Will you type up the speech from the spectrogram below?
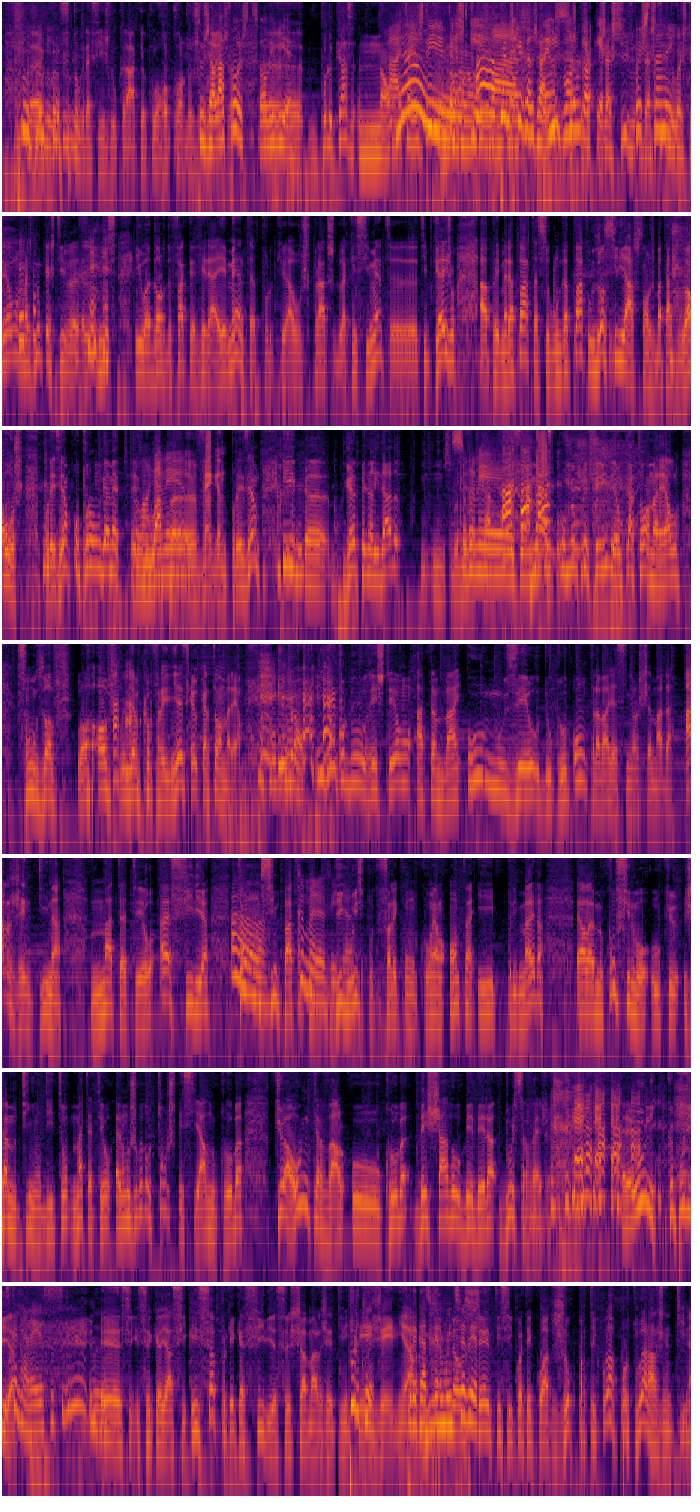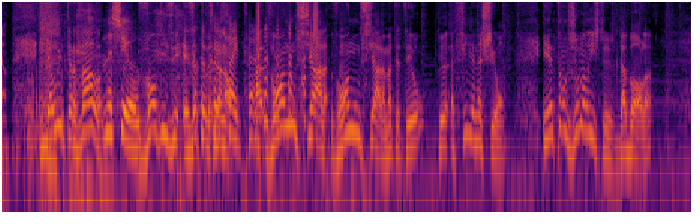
com fotografias do craque, com recordes Tu já lá foste, Olivia? por acaso, não. Ai, tens de ir, Não. temos que ir. Ah, temos que arranjar uns isso. bons Já, croquetes. já estive, Pois já estive tem. no Restelo, mas nunca estive nisso. E eu adoro, de facto, é ver a emenda, porque há os pratos do aquecimento, eh, tipo queijo, há a primeira parte, a segunda parte, os auxiliares são os batatas do arroz, por exemplo, o prolongamento, tens o eh, vegan, por exemplo, e eh, grande penalidade, um sobremesa. Mas o meu preferido é o cartão amarelo, que são os ovos. Ovos, por exemplo, com farinha, esse é o cartão amarelo. E pronto, e dentro do Restelo há também o museu do clube, onde trabalha a senhora chamada Argentina Matateu, a filha tão simpática. que maravilha. Digo isso porque falei com, com ela ontem e, primeira, ela me confirmou o que já me tinham dito. Matateu era um jogador tão especial no clube que, ao intervalo, o clube deixava-o beber duas cervejas. Era o único que podia. Se calhar é esse o segredo. É, se, se calhar sim. E sabe porquê que a filha se chama Argentina? Porquê? é genial. Por acaso quero muito saber. 1954, jogo particular Portugal-Argentina. E ao intervalo. Nasceu. Vão dizer. Exatamente. Não, não. Ah, Vão anunciar, vão anunciar a Matateu que a filha nasceu. E então os jornalistas da bola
